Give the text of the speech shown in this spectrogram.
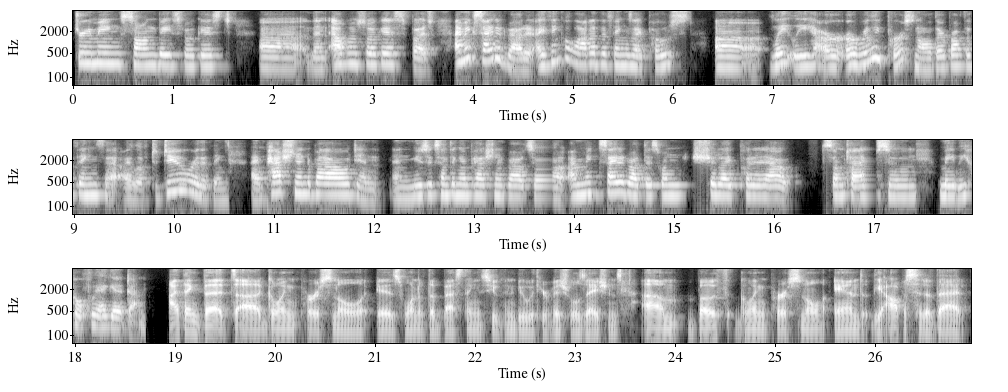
streaming, song based focused uh, than albums focused, but I'm excited about it. I think a lot of the things I post uh, lately are, are really personal. They're about the things that I love to do or the things I'm passionate about, and and music something I'm passionate about. So I'm excited about this one. Should I put it out sometime soon? Maybe, hopefully, I get it done. I think that uh, going personal is one of the best things you can do with your visualizations. Um, both going personal and the opposite of that,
